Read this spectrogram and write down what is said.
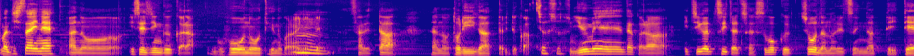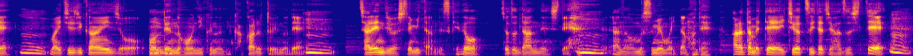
まあ実際ね、あの伊勢神宮からご奉納っていうのかな、今ってうんされたあの鳥居があったりとかそうそうそう。有名だから1月1日はすごく長蛇の列になっていて、うん。まあ、1時間以上本殿の方に行くのにかかるというので、うん。チャレンジをしてみたんですけどちょっと断念して、うん。あの娘もいたので改めて1月1日外して、うん。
